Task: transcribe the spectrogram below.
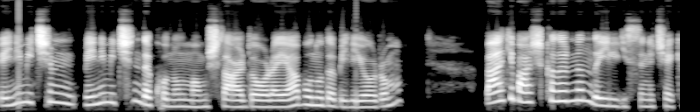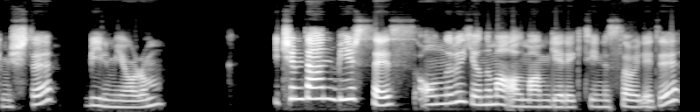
Benim için benim için de konulmamışlardı oraya, bunu da biliyorum. Belki başkalarının da ilgisini çekmişti, bilmiyorum. İçimden bir ses onları yanıma almam gerektiğini söyledi.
